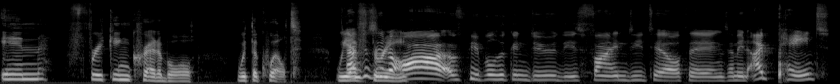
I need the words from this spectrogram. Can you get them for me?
in freaking credible with the quilt. We I'm have just three. in awe of people who can do these fine detail things. I mean, I paint,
